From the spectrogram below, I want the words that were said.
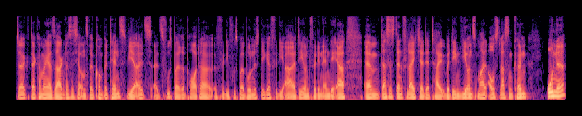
da, da kann man ja sagen, das ist ja unsere Kompetenz, wir als, als Fußballreporter für die Fußball-Bundesliga, für die ARD und für den NDR, ähm, das ist dann vielleicht ja der Teil, über den wir uns mal auslassen können, ohne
